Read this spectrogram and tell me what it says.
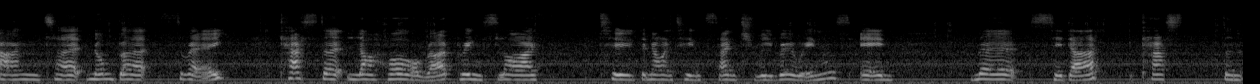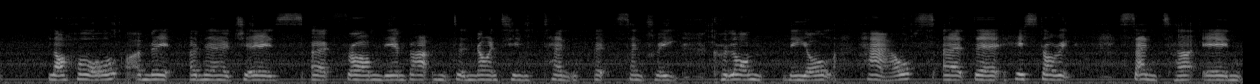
And uh, number three, Casa La Jolla brings life to the 19th century ruins in Merceda. Casa La Jolla emerges uh, from the abandoned 19th century colonial house at the historic centre in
